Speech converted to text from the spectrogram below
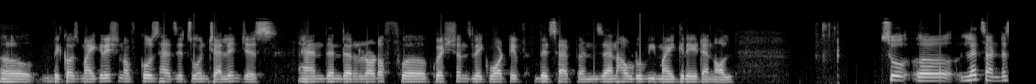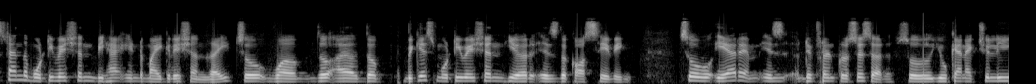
Uh, because migration, of course, has its own challenges. And then there are a lot of uh, questions like, what if this happens and how do we migrate and all. So uh, let's understand the motivation behind migration, right? So uh, the uh, the biggest motivation here is the cost saving. So ARM is a different processor. So you can actually,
